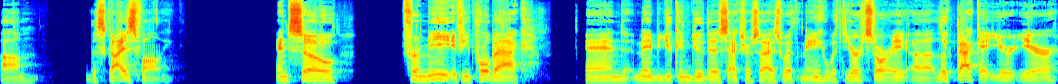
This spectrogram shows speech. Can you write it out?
um, the sky's falling. And so, for me, if you pull back, and maybe you can do this exercise with me with your story, uh, look back at your ear,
